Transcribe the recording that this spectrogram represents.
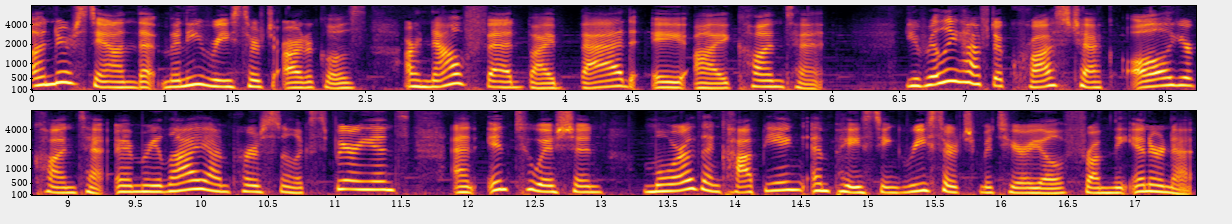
Understand that many research articles are now fed by bad AI content. You really have to cross check all your content and rely on personal experience and intuition more than copying and pasting research material from the internet.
